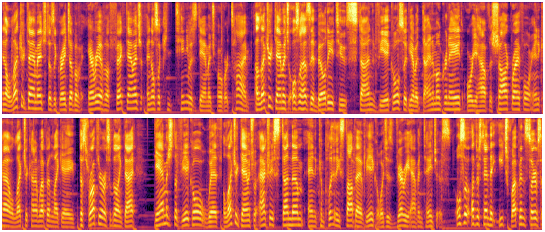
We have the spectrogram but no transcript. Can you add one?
and electric damage does a great job of area of effect damage and also continuous damage over time. Electric damage also has the ability to stun vehicles, so if you have a dynamo grenade or you have the shock rifle or any kind of electric kind of weapon like a disruptor or something like that, damage the vehicle with electric damage will actually stun them and completely stop that vehicle, which is very advantageous. Also understand that each weapon serves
